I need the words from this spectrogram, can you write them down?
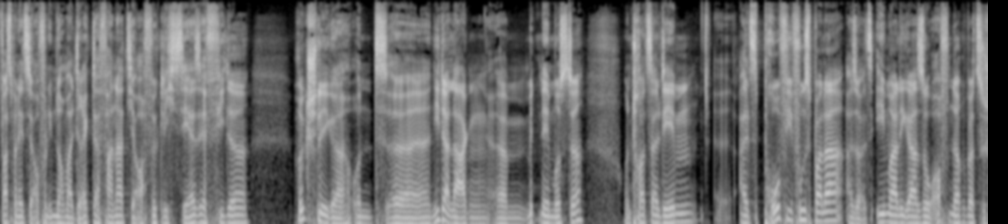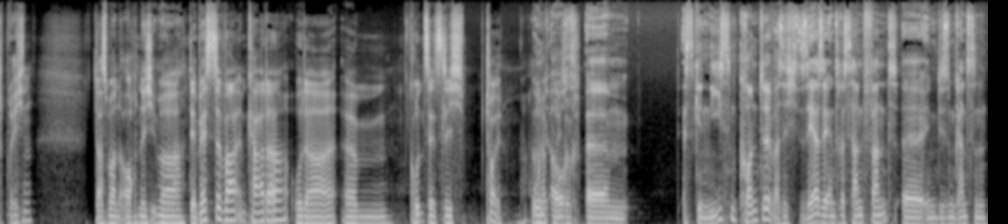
was man jetzt ja auch von ihm nochmal direkt erfahren hat, ja auch wirklich sehr, sehr viele Rückschläge und äh, Niederlagen ähm, mitnehmen musste. Und trotz alledem äh, als Profifußballer, also als ehemaliger, so offen darüber zu sprechen, dass man auch nicht immer der Beste war im Kader oder ähm, grundsätzlich toll. Und auch ähm, es genießen konnte, was ich sehr, sehr interessant fand äh, in diesem ganzen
